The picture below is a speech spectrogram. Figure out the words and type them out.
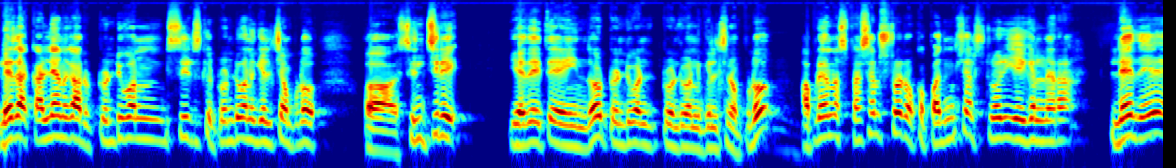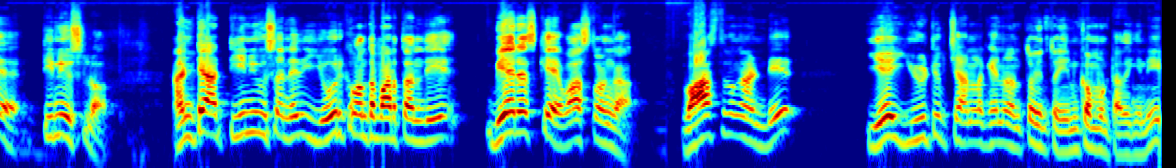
లేదా కళ్యాణ్ గారు ట్వంటీ వన్ సీట్స్కి ట్వంటీ వన్ గెలిచినప్పుడు సెంచరీ ఏదైతే అయిందో ట్వంటీ వన్ ట్వంటీ వన్ గెలిచినప్పుడు అప్పుడైనా స్పెషల్ స్టోరీ ఒక పది నిమిషాలు స్టోరీ వేయగలిగినారా లేదే టీ న్యూస్లో. అంటే ఆ టీ న్యూస్ అనేది ఎవరికి వంత పడుతుంది? బీఆర్ఎస్కే వాస్తవంగా. వాస్తవంగా అండి ఏ యూట్యూబ్ ఛానల్కైనా అంతో ఇంత ఇన్కమ్ ఉంటుంది కానీ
